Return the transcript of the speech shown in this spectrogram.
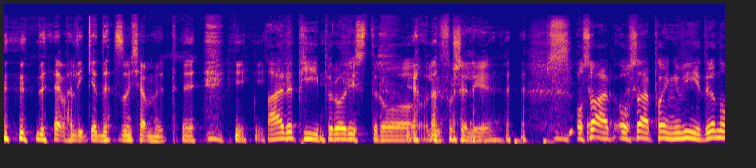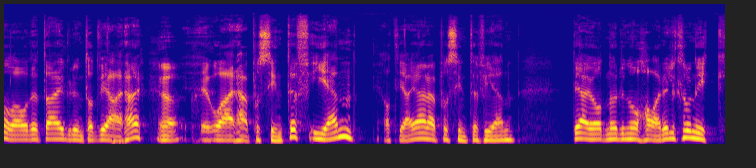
Det er vel ikke det som kommer ut? Nei, det piper og rister og litt forskjellig. Og så er, er poenget videre nå, da, og dette er grunnen til at vi er her, Ja. og er her på Sintef igjen, at jeg er her på Sintef igjen, det er jo at når du nå har elektronikk,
